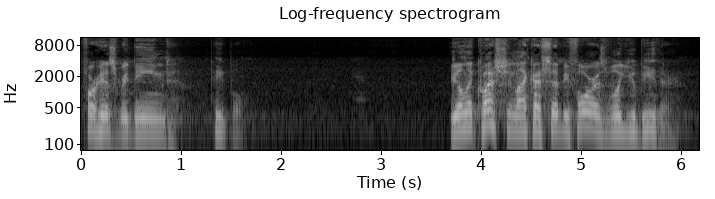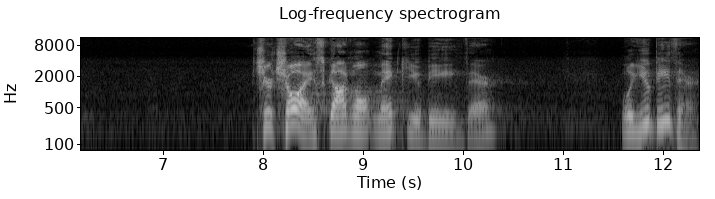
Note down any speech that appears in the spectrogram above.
for his redeemed people. The only question, like I said before, is will you be there? It's your choice. God won't make you be there. Will you be there?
